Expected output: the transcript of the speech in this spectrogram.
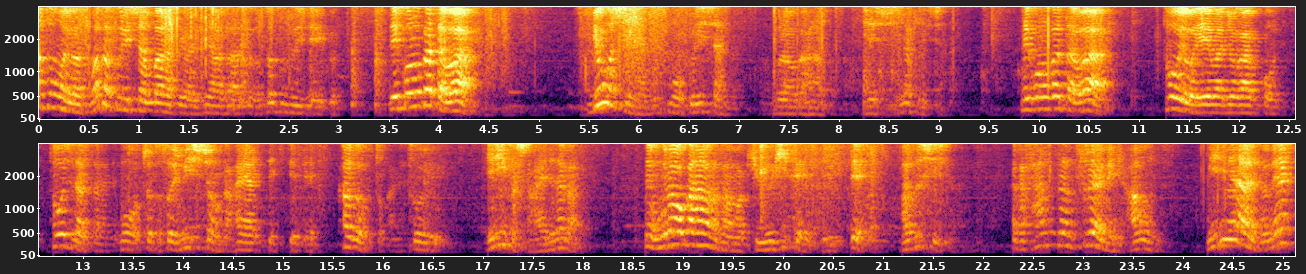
なと思います。またクリスチャン話がですね朝ずっと続いていく。でこの方は両親がねもうクリスチャンなんです。村岡花子さん。熱心なクリスチャン。でこの方は東洋英和女学校当時だったらねもうちょっとそういうミッションが流行ってきてて家族とかねそういうエリートしか入れなかったんです。でも村岡花子さんは旧非正って言って貧しい人なんですね。だから散々辛い目に遭うんです。惨めなんですよね。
